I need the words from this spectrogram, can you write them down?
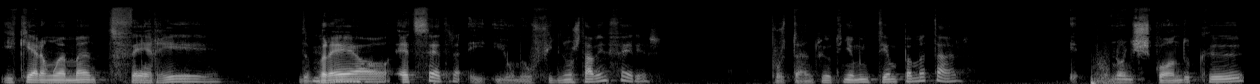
e que era um amante de Ferré, de Brel, uhum. etc. E, e, o meu filho não estava em férias. Portanto, eu tinha muito tempo para matar. não lhe escondo que.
